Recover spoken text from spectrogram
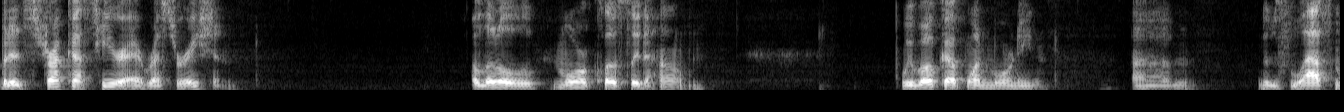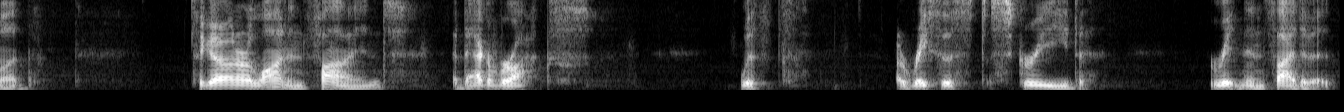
But it struck us here at Restoration a little more closely to home. We woke up one morning, um, it was last month, to go on our lawn and find a bag of rocks with a racist screed written inside of it,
